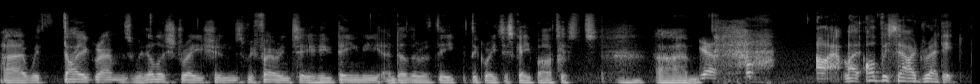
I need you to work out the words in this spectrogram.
uh, with diagrams, with illustrations referring to Houdini and other of the, the great escape artists. Mm-hmm. Um, yeah. I, like, obviously, I'd read it.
